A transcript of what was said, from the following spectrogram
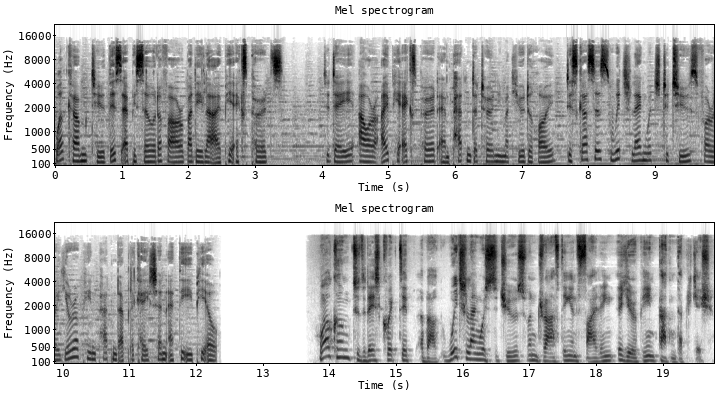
Welcome to this episode of our Bardehle IP Experts. Today, our IP expert and patent attorney Mathieu de Roy discusses which language to choose for a European patent application at the EPO. Welcome to today's quick tip about which language to choose when drafting and filing a European patent application.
